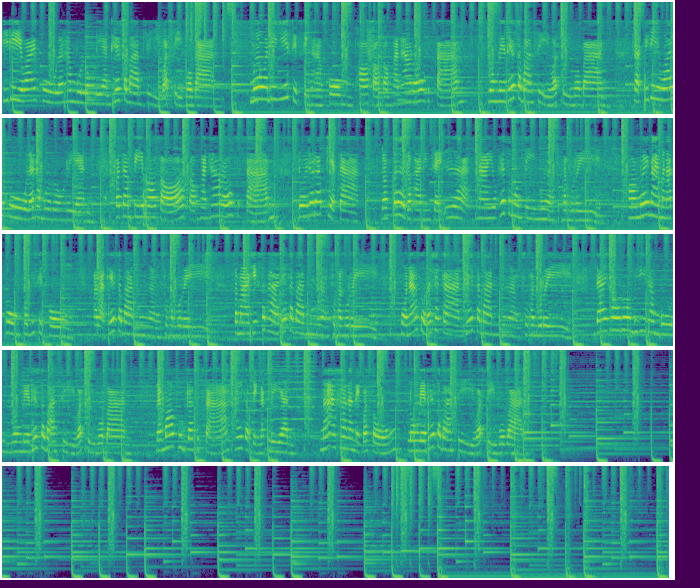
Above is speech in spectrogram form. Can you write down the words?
พิธีไหว้ครูและทำบุญโรงเรียนเทศบาล 4 วัดศรีบัวบาน เมื่อวันที่ 20 สิงหาคม พศ 2563 โรงเรียนเทศบาล 4 วัดศรีบัวบาน จัดพิธีไหว้ครูและทำบุญโรงเรียน ประจำปี พศ 2563 โดยได้รับเกียรติจาก ดรกภานินใจเอื้อ นายกเทศมนตรีเมืองสุพรรณบุรี พร้อมด้วยนายมนัสพงษ์พรมพิสิทธิพงศ์ ปลัดเทศบาลเมือง สุพรรณบุรี สมาชิกสภาเทศบาลเมือง สุพรรณบุรี หัวหน้าส่วนราชการเทศบาลเมือง สุพรรณบุรี ได้เข้าร่วมพิธีทำบุญโรงเรียนเทศบาล4วัดศรีบัวบาน และมอบทุนการศึกษาให้กับเด็กนักเรียน ณอาคารอเนกประสงค์ โรงเรียนเทศบาล4วัดศรีบัวบาน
